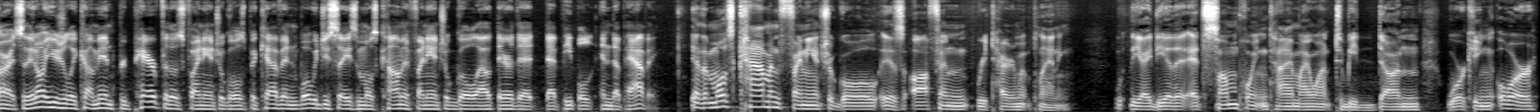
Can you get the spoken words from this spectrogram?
All right, so they don't usually come in prepared for those financial goals. But Kevin, what would you say is the most common financial goal out there that that people end up having? Yeah, the most common financial goal is often retirement planning. The idea that at some point in time I want to be done working, or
